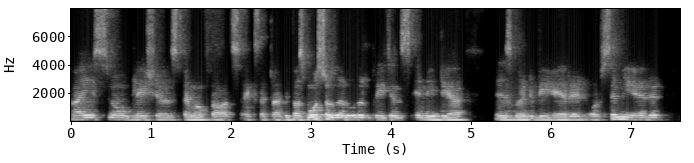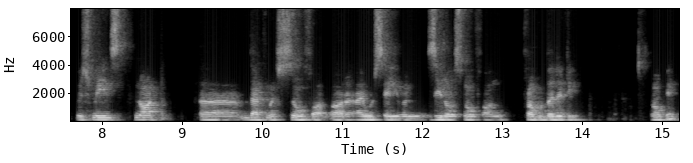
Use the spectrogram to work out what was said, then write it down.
ice, snow, glaciers, permafrost, etc. Because most of the rural regions in India is going to be arid or semi-arid, which means not uh, that much snowfall, or I would say even zero snowfall probability. Okay,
